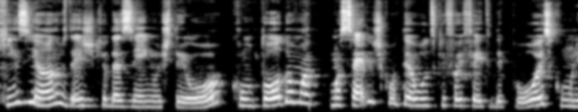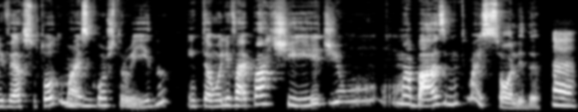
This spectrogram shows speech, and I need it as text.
15 anos desde que o desenho estreou, com toda uma, uma série de conteúdos que foi feito depois, com o universo todo mais Uhum. construído. Então ele vai partir de um- uma base muito mais sólida. É.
